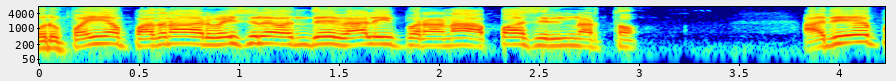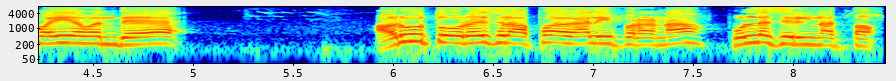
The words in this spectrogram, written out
ஒரு பையன் பதினாறு வயசில் வந்து வேலைக்கு போகிறான்னா அப்பா சரியில்லைன்னு அர்த்தம். அதே பையன் வந்து அறுபத்தோரு வயசில் அப்பா வேலைக்கு போகிறான்னா புள்ள சரியில்லைன்னு அர்த்தம்.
